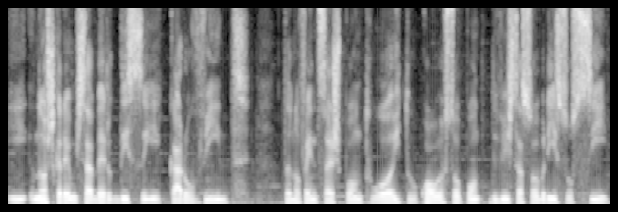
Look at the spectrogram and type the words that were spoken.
E nós queremos saber de si, caro ouvinte, da 96.8, qual é o seu ponto de vista sobre isso? Se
